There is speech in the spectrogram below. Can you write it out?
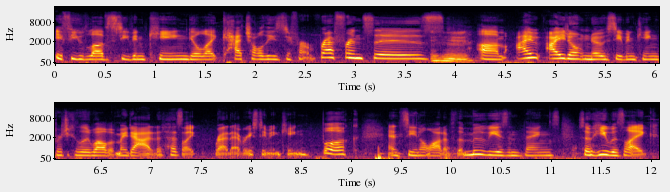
if you love Stephen King, you'll like catch all these different references. Mhm. Um, I I don't know Stephen King particularly well, but my dad has like read every Stephen King book and seen a lot of the movies and things. So he was like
